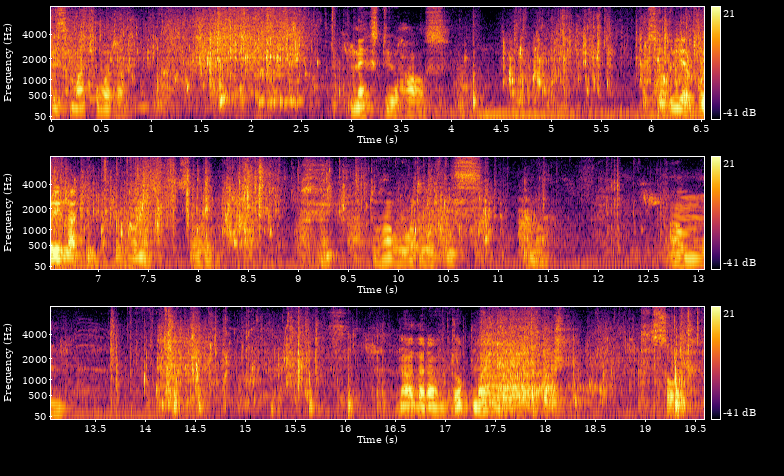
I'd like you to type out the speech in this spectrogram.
This much water next to your house. So we are pretty lucky to be honest. So to have water like this you know. Um now that I've dropped my soap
